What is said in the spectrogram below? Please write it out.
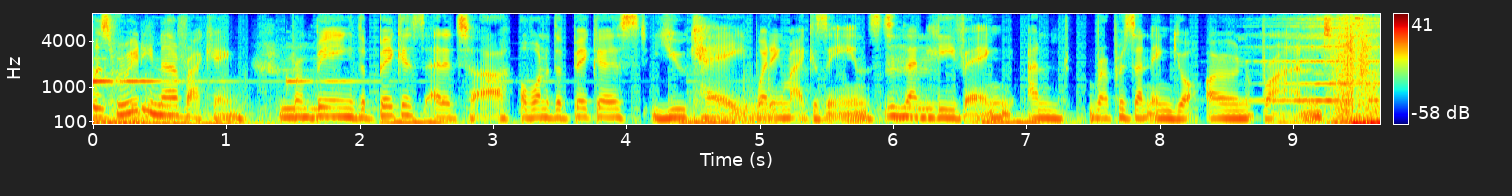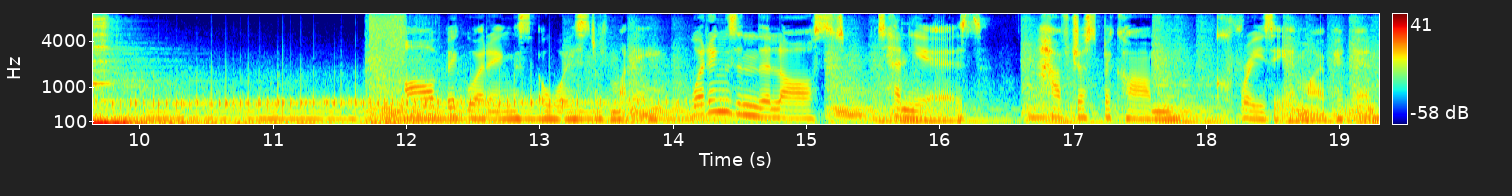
was really nerve wracking from mm. being the biggest editor of one of the biggest UK wedding magazines to then mm-hmm. leaving and representing your own brand. Are big weddings a waste of money? Weddings in the last 10 years have just become crazy, in my opinion.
